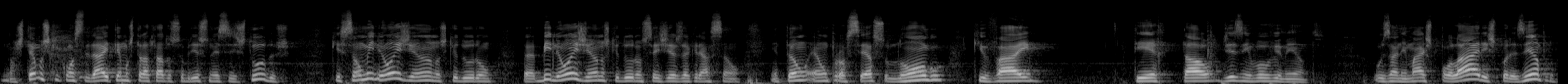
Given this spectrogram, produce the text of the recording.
nós temos que considerar, e temos tratado sobre isso nesses estudos, que são milhões de anos que duram, uh, bilhões de anos que duram seis dias da criação. Então, é um processo longo que vai ter tal desenvolvimento. Os animais polares, por exemplo,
